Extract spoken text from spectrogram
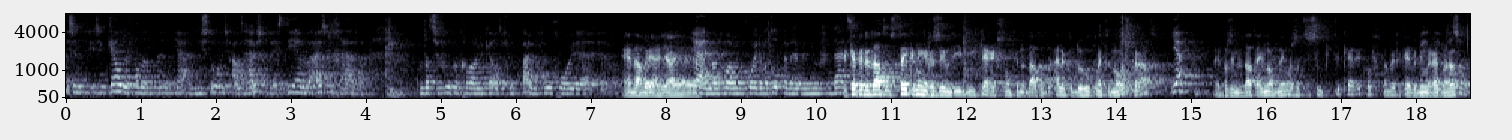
is, een, is een kelder van een, ja, een historisch oud huis geweest. Die hebben we uitgegraven. Omdat ze vroeger gewoon de kelders met puin volgooiden. eh, wat- En dan weer, ja, ja, ja. Ja, en dan gewoon we gooiden wat op en we hebben een nieuwe fundatie. Ik heb inderdaad als tekeningen gezien. Die, die kerk stond inderdaad op, eigenlijk op de hoek met de Noordstraat. Ja, Het was inderdaad een enorm ding. Was het de Sint-Pieterkerk? Of dan weet ik even niet meer uit mijn hoofd. op.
